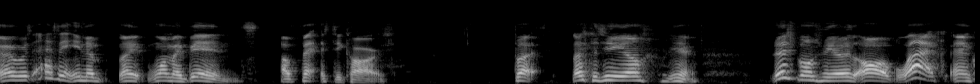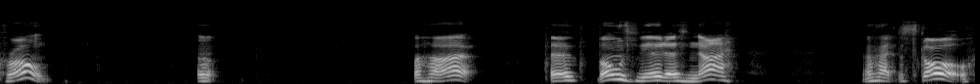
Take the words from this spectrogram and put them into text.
It was actually in a like one of my bins of fantasy cars. But let's continue. Yeah, this Bone Speeder is all black and chrome. Uh, uh-huh. Uh, Bone Speeder does not uh, the skull.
